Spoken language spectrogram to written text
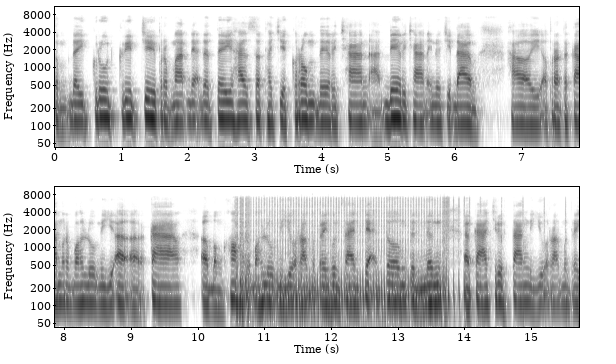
សម្ដីគ្រូតគ្រៀតជេរប្រមាថអ្នកដតីហៅសិតថាជាក្រុមដេរិឆានអាដេរិឆានអីនោះជាដើម ហើយប្រតិកម្មរបស់លោកនាយកការបង្ហោះរបស់លោកនាយករដ្ឋមន្ត្រីហ៊ុនសែនតាក់ទងទៅនឹងការជ្រើសតាំងនាយករដ្ឋមន្ត្រី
